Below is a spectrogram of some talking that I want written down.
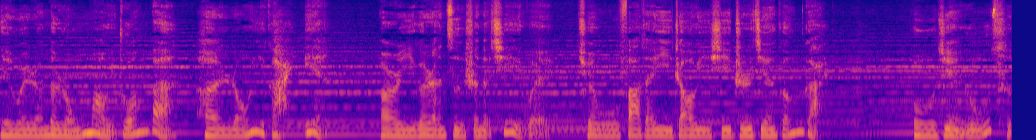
因为人的容貌与装扮很容易改变，而一个人自身的气味却无法在一朝一夕之间更改。不仅如此，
